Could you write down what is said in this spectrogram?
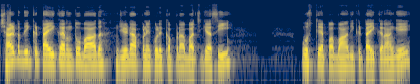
ਸ਼ਰਟ ਦੀ ਕਟਾਈ ਕਰਨ ਤੋਂ ਬਾਅਦ ਜਿਹੜਾ ਆਪਣੇ ਕੋਲੇ ਕੱਪੜਾ ਬਚ ਗਿਆ ਸੀ, ਉਸ ਤੇ ਆਪਾਂ ਬਾਂਹ ਦੀ ਕਟਾਈ ਕਰਾਂਗੇ।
